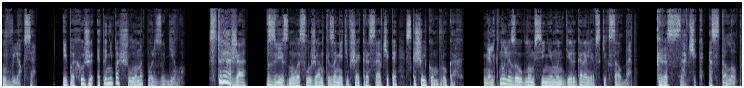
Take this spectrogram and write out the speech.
Увлекся. И, похоже, это не пошло на пользу делу. «Стража!» Взвизнула служанка, заметившая красавчика с кошельком в руках. Мелькнули за углом синие мундиры королевских солдат. «Красавчик, остолоп!»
